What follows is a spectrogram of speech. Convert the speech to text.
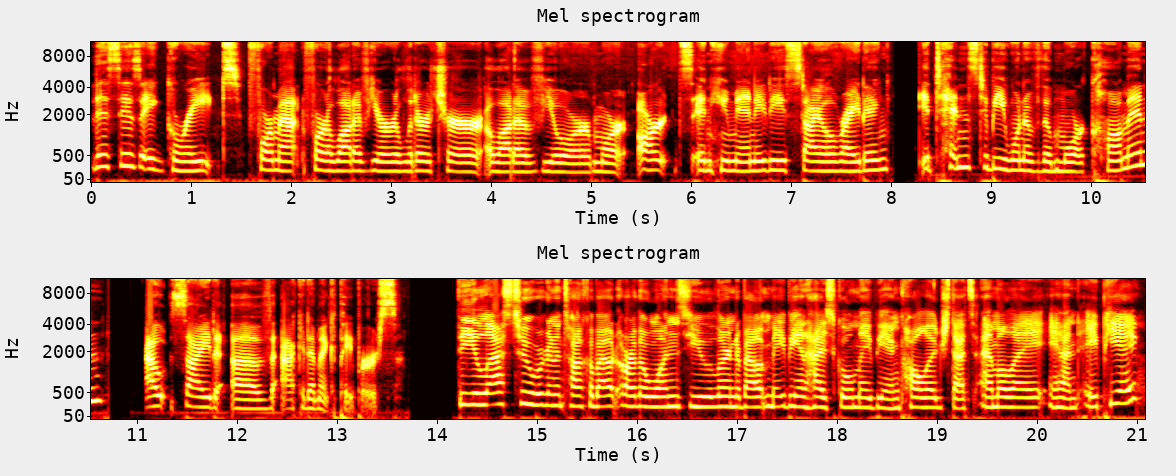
This is a great format for a lot of your literature, a lot of your more arts and humanities style writing. It tends to be one of the more common outside of academic papers. The last two we're going to talk about are the ones you learned about maybe in high school, maybe in college. That's MLA and APA.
